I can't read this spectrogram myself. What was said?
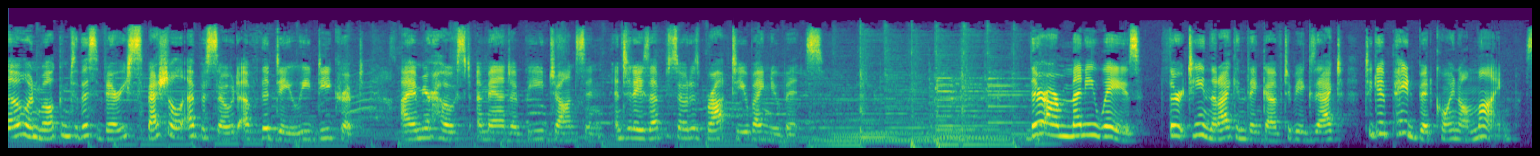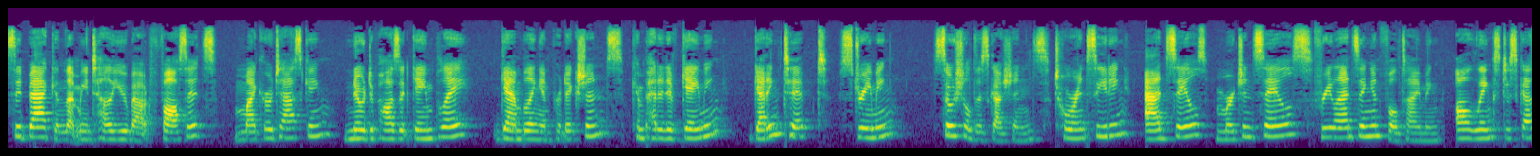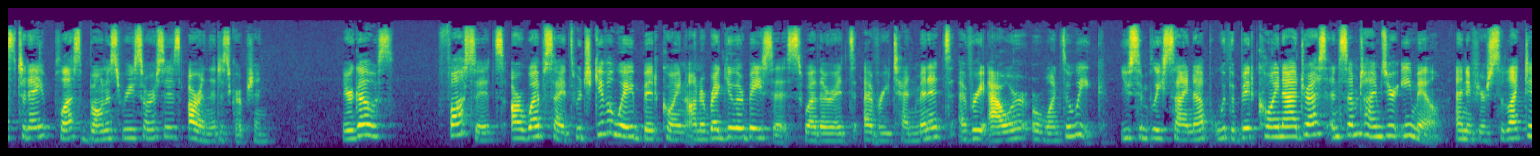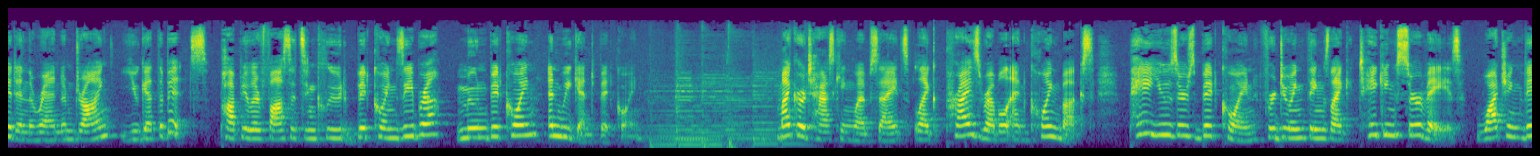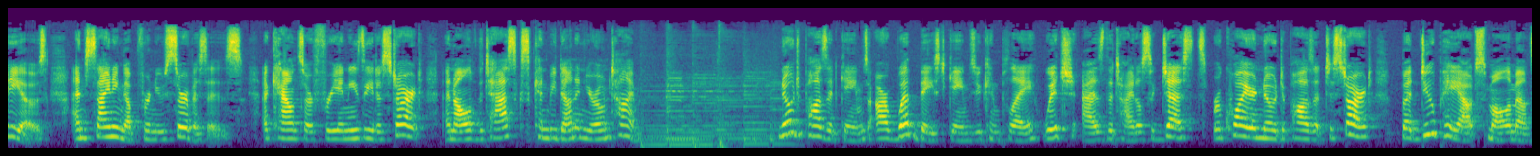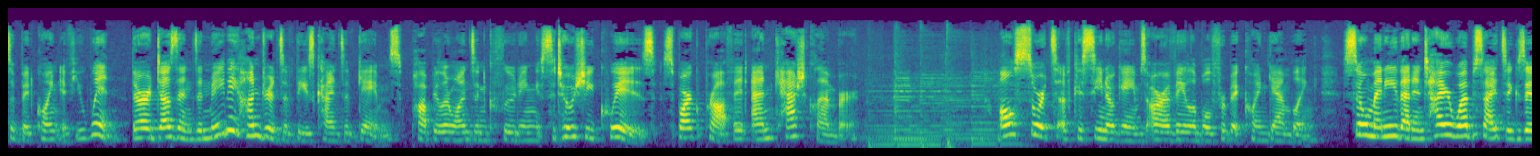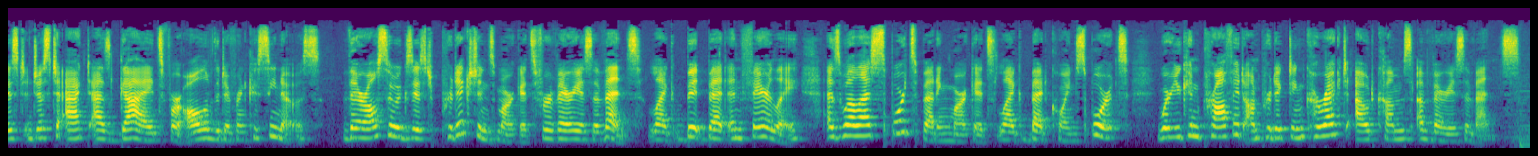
Hello, and welcome to this very special episode of the Daily Decrypt. I am your host, Amanda B. Johnson, and today's episode is brought to you by Nubits. There are many ways 13 that I can think of to be exact, to get paid Bitcoin online. Sit back and let me tell you about faucets, microtasking, no deposit gameplay, gambling and predictions, competitive gaming, getting tipped, streaming, social discussions, torrent seeding, ad sales, merchant sales, freelancing, and full timing. All links discussed today, plus bonus resources, are in the description. Here goes. Faucets are websites which give away Bitcoin on a regular basis, whether it's every 10 minutes, every hour, or once a week. You simply sign up with a Bitcoin address and sometimes your email, and if you're selected in the random drawing, you get the bits. Popular faucets include Bitcoin Zebra, Moon Bitcoin, and Weekend Bitcoin. Microtasking websites like PrizeRebel and Coinbucks pay users Bitcoin for doing things like taking surveys, watching videos, and signing up for new services. Accounts are free and easy to start, and all of the tasks can be done in your own time. No deposit games are web based games you can play, which, as the title suggests, require no deposit to start, but do pay out small amounts of Bitcoin if you win. There are dozens and maybe hundreds of these kinds of games, popular ones including Satoshi Quiz, Spark Profit, and Cash Clamber. All sorts of casino games are available for Bitcoin gambling, so many that entire websites exist just to act as guides for all of the different casinos. There also exist predictions markets for various events, like BitBet and Fairlay, as well as sports betting markets, like Betcoin Sports, where you can profit on predicting correct outcomes of various events.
